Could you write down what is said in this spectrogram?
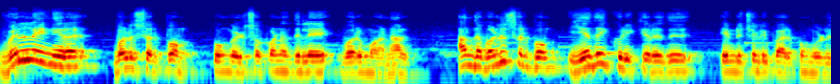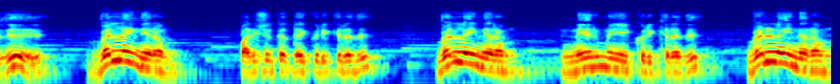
வெள்ளை நிற வலு சர்ப்பம் உங்கள் சொப்பனத்திலே வருமானால் அந்த வலு சர்ப்பம் எதை குறிக்கிறது என்று சொல்லி பார்க்கும் பொழுது வெள்ளை நிறம் பரிசுத்தத்தை குறிக்கிறது வெள்ளை நிறம் நேர்மையை குறிக்கிறது வெள்ளை நிறம்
